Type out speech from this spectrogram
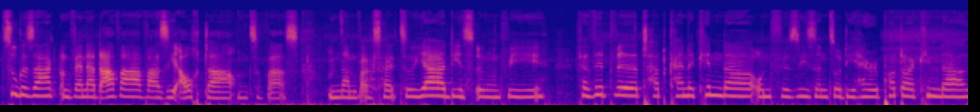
zugesagt und wenn er da war, war sie auch da und sowas. Und dann war es halt so, ja, die ist irgendwie verwitwet, hat keine Kinder und für sie sind so die Harry Potter Kinder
